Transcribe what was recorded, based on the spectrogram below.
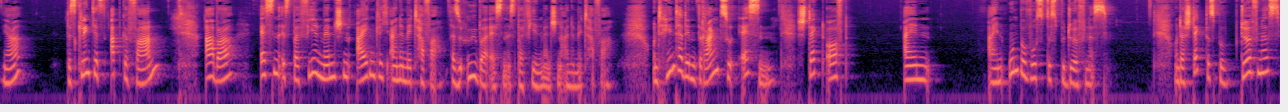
Ja? Das klingt jetzt abgefahren, aber Essen ist bei vielen Menschen eigentlich eine Metapher. Also Überessen ist bei vielen Menschen eine Metapher. Und hinter dem Drang zu essen steckt oft ein, ein unbewusstes Bedürfnis. Und da steckt das Bedürfnis,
